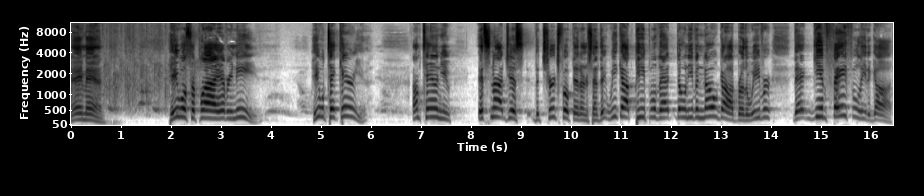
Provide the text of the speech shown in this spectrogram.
Amen. He will supply every need, He will take care of you. I'm telling you, it's not just the church folk that understand. We got people that don't even know God, Brother Weaver that give faithfully to God.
